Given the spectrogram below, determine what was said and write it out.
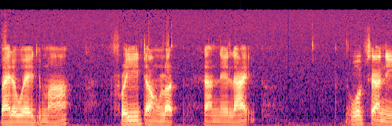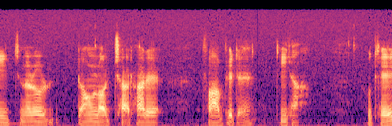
by the way ဒီမှာ free download ရနေလိုက် website นี่ကျွန်တော်တို့ download ချထားတဲ့ file ဖြစ်တယ်ဒီဟာ okay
